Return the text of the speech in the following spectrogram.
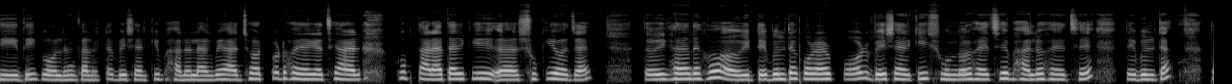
দিয়ে দিই। গোল্ডেন কালারটা বেশ আর কি ভালো লাগবে। আর ঝটপট হয়ে গেছে আর খুব তাড়াতাড়ি কি শুকিয়েও যায়। তো এখানে দেখো, ওই টেবিলটা করার পর বেশ আর কি সুন্দর হয়েছে, ভালো হয়েছে টেবিলটা তো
